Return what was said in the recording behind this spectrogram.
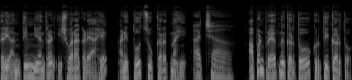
तरी अंतिम नियंत्रण ईश्वराकडे आहे आणि तो चूक करत नाही. अच्छा. आपण प्रयत्न करतो कृती करतो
